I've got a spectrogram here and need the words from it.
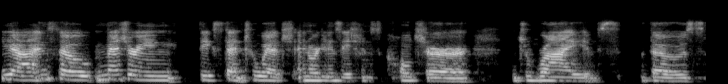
Yeah, and so measuring the extent to which an organization's culture drives those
